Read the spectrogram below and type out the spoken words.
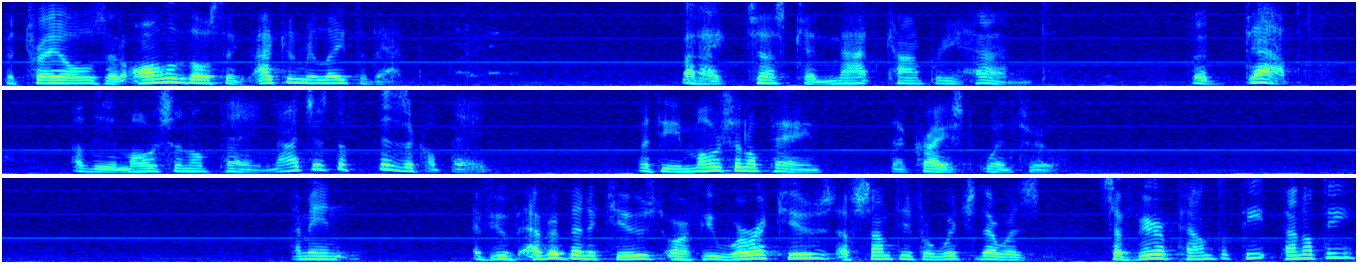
betrayals and all of those things. I can relate to that. But I just cannot comprehend the depth of the emotional pain, not just the physical pain, but the emotional pain that Christ went through. I mean, if you've ever been accused or if you were accused of something for which there was severe penalty, penalty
